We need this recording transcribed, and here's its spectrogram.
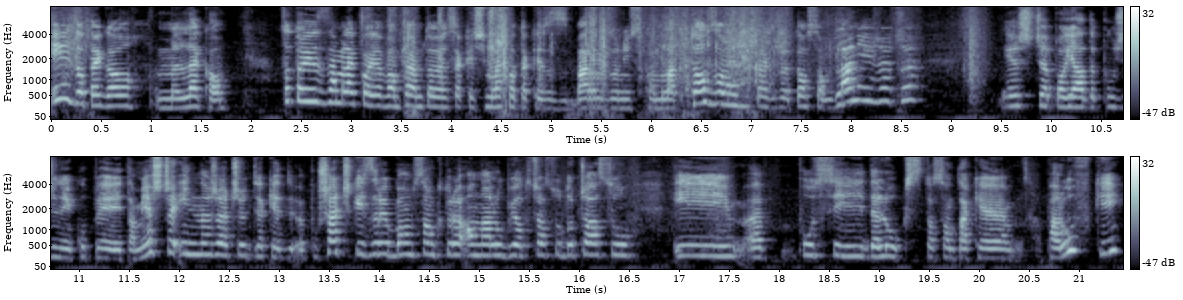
I do tego mleko. Co to jest za mleko? Ja Wam powiem, to jest jakieś mleko takie z bardzo niską laktozą, także to są dla niej rzeczy. Jeszcze pojadę później, kupię jej tam jeszcze inne rzeczy, takie puszeczki z rybą są, które ona lubi od czasu do czasu i e, Pussy Deluxe to są takie parówki,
